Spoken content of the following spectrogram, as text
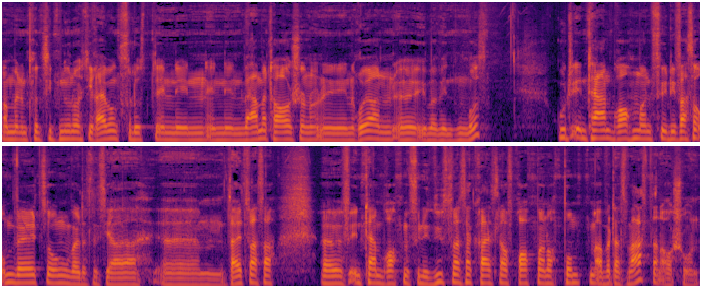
weil man im Prinzip nur noch die Reibungsverluste in den, in den Wärmetauschern und in den Röhren äh, überwinden muss. Gut, intern braucht man für die Wasserumwälzung, weil das ist ja ähm, Salzwasser, äh, intern braucht man für den Süßwasserkreislauf braucht man noch Pumpen, aber das war es dann auch schon.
